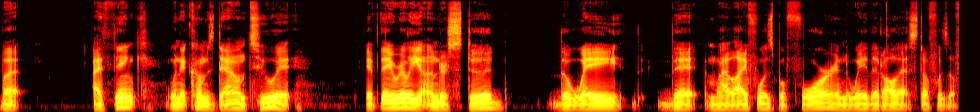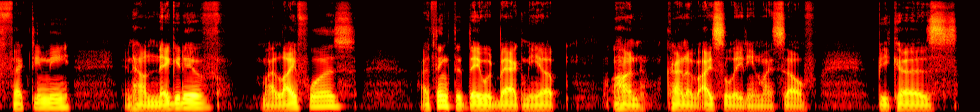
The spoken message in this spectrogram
But I think when it comes down to it, if they really understood the way that my life was before and the way that all that stuff was affecting me and how negative my life was, I think that they would back me up on kind of isolating myself because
